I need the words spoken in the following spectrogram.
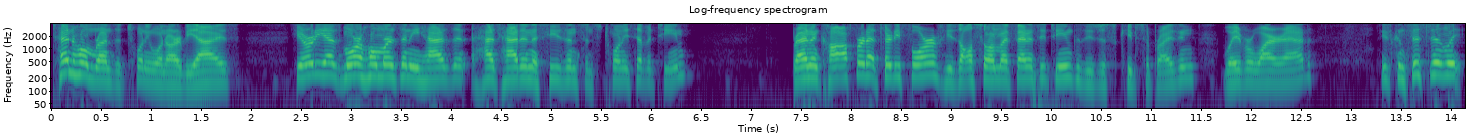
10 home runs at 21 RBIs. He already has more homers than he has has had in a season since 2017. Brandon Crawford at 34, he's also on my fantasy team because he just keeps surprising. Waiver wire ad. He's consistently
